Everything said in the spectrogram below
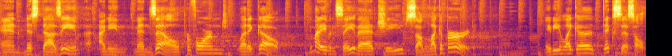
and Miss Dazim, I mean Menzel, performed Let It Go. You might even say that she sung like a bird. Maybe like a dick sissel.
